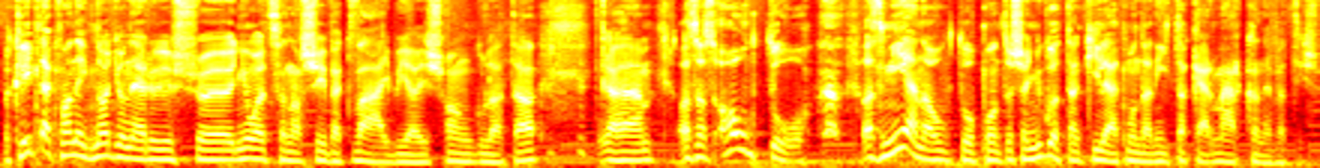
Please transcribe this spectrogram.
A klipnek van egy nagyon erős ö, 80-as évek vibe és hangulata. Az az autó, az milyen autó pontosan? Nyugodtan ki lehet mondani itt akár márkanevet is.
